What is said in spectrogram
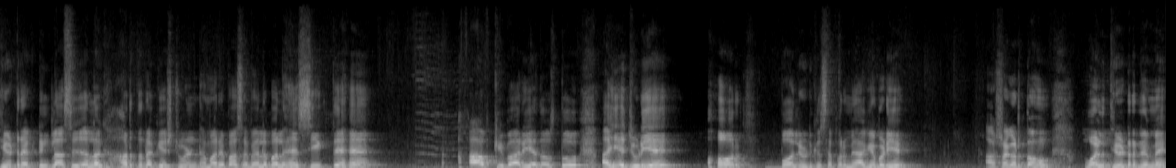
थिएटर एक्टिंग क्लासेज अलग, हर तरह के स्टूडेंट हमारे पास अवेलेबल हैं, सीखते हैं। आपकी बारी है दोस्तों। आइए जुड़िए और बॉलीवुड के सफ़र में आगे बढ़िए। आशा करता हूँ वर्ल्ड थिएटर डे में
